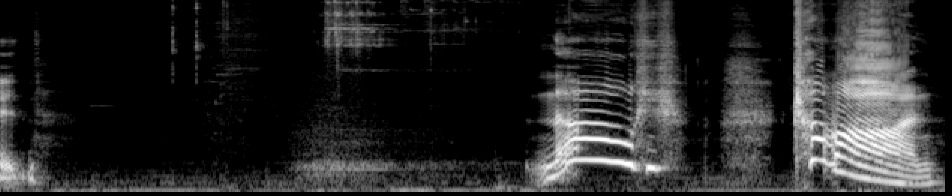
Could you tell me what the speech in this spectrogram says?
Alright. No! Come on!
